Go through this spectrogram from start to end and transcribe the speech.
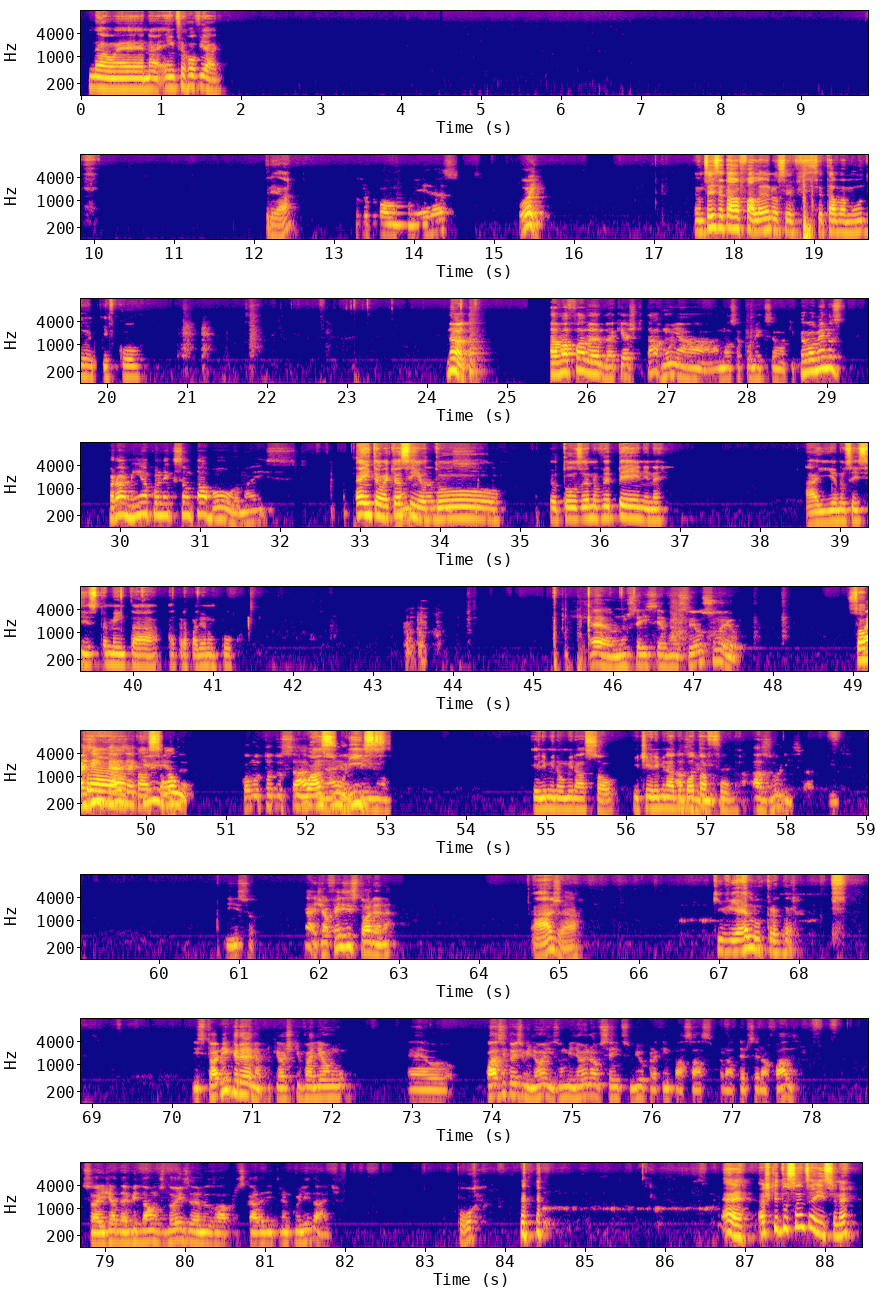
Não, é, na, é em Ferroviária. Estrear? Contra o Palmeiras. Oi? Eu não sei se você estava falando ou se você estava mudo e ficou. Não, eu estava falando aqui, acho que está ruim a, a, nossa conexão aqui. Pelo menos para mim a conexão tá boa, mas. É, então, é que assim, estamos... eu tô. Eu tô usando VPN, né? Aí eu não sei se isso também tá atrapalhando um pouco. É, eu não sei se é você ou sou eu. Só Mas em tese aqui, passar o, como todos sabem, o Azuris né, tenho... eliminou o Mirassol e tinha eliminado o Botafogo. Azuris. Isso. É, já fez história, né? Ah, já. Que vier é lucro agora. História e grana, porque eu acho que valia um, é, quase 2 milhões, 1 milhão e 900 mil para quem passasse para a terceira fase. Isso aí já deve dar uns dois anos lá para os caras de tranquilidade. Porra. é, acho que do Santos é isso, né?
